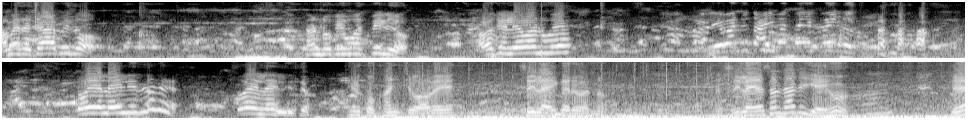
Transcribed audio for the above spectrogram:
અમે તો ચા પીધો. ઠંડુ પીવું પી લ્યો. હવે કઈ લેવાનું હે? લેવાનું તો આવ્યા કઈ નતું તો એ લઈ લીધું ને? તો એ લઈ લીધું. ખીડકો ખંચો હવે સિલાઈ કરવાનો. સિલાઈ અસલ થતી જાય હું? હે?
